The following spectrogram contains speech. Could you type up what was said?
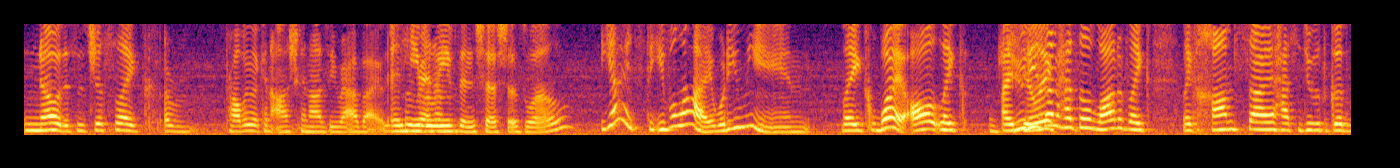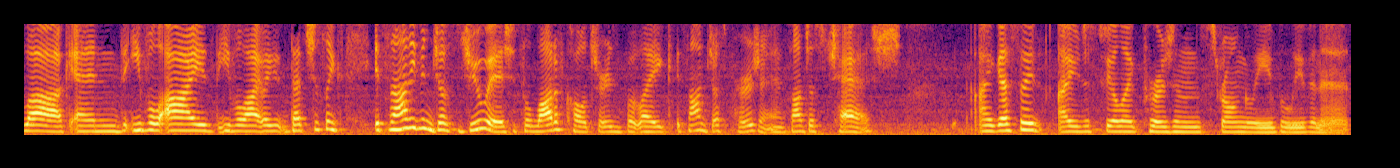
no. This was just like a probably like an Ashkenazi rabbi. It was just and he random- believed in Shesh as well. Yeah, it's the evil eye. What do you mean? Like what? All like Judaism like- has a lot of like like Hamsa has to do with good luck, and the evil eye is the evil eye. Like that's just like it's not even just Jewish. It's a lot of cultures, but like it's not just Persian. It's not just Chesh. I guess I I just feel like Persians strongly believe in it.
